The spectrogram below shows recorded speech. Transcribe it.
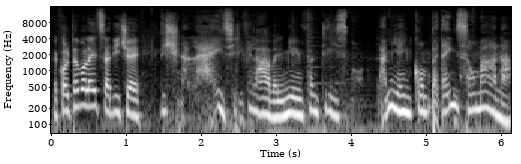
eh, colpevolezza, dice: Vicino a lei si rivelava il mio infantilismo, la mia incompetenza umana.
